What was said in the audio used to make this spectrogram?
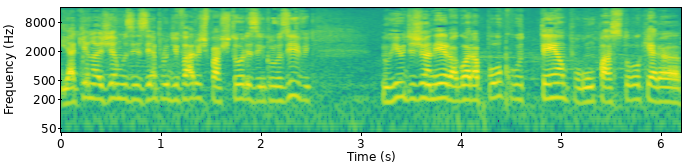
E aqui nós vemos exemplo de vários pastores, inclusive no Rio de Janeiro, agora há pouco tempo, um pastor que era,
